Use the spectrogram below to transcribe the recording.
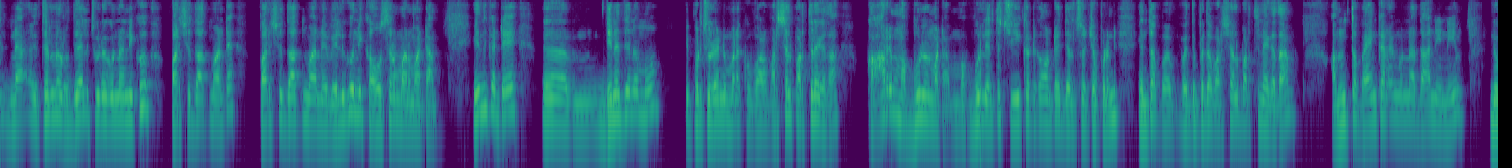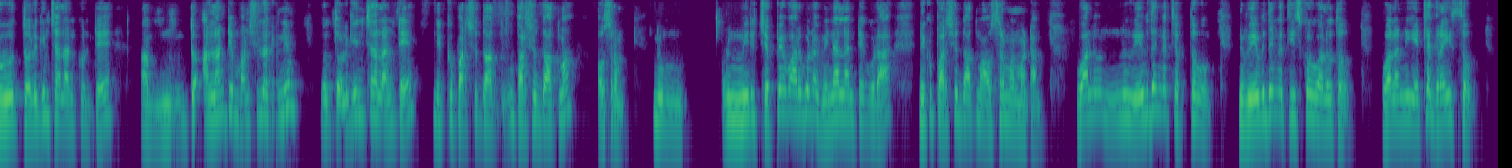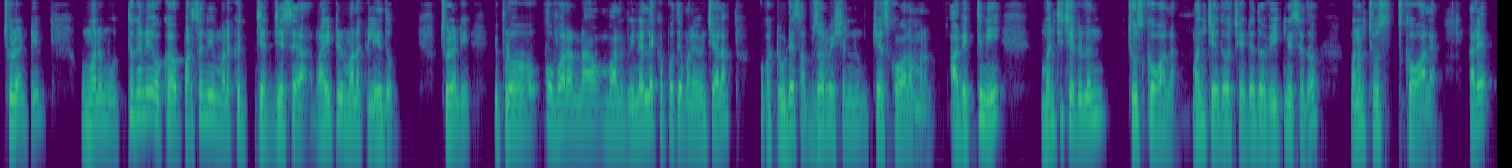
ఇతరుల హృదయాలు చూడకుండా నీకు పరిశుద్ధాత్మ అంటే పరిశుద్ధాత్మ అనే వెలుగు నీకు అవసరం అనమాట ఎందుకంటే దినదినము ఇప్పుడు చూడండి మనకు వర్షాలు పడుతున్నాయి కదా కారు మబ్బులు అనమాట మబ్బులు ఎంత చీకటిగా ఉంటాయో తెలుసు చెప్పండి. ఎంత పెద్ద పెద్ద వర్షాలు పడుతున్నాయి కదా అంత భయంకరంగా ఉన్న దానిని నువ్వు తొలగించాలనుకుంటే అలాంటి మనుషులకి నువ్వు తొలగించాలంటే నీకు పరిశుద్ధాత్మ పరిశుద్ధాత్మ అవసరం. నువ్వు మీరు చెప్పేవారు కూడా వినాలంటే కూడా నీకు పరిశుద్ధాత్మ అవసరం అనమాట వాళ్ళు నువ్వు ఏ విధంగా చెప్తావు నువ్వు ఏ విధంగా తీసుకోగలుగుతావు వాళ్ళని ఎట్లా గ్రహిస్తావు? చూడండి మనం ఉత్తగానే ఒక పర్సన్ మనకు జడ్జ్ చేసే రైట్ మనకు లేదు. చూడండి ఇప్పుడు ఎవరన్నా వాళ్ళు వినలేకపోతే మనం ఏం చేయాలా? ఒక టూ డేస్ అబ్జర్వేషన్ చేసుకోవాలా మనం. ఆ వ్యక్తిని మంచి చెడులను చూసుకోవాలా? మంచి ఏదో చెడ్డేదో వీక్నెస్ ఏదో మనం చూసుకోవాలి? అరే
